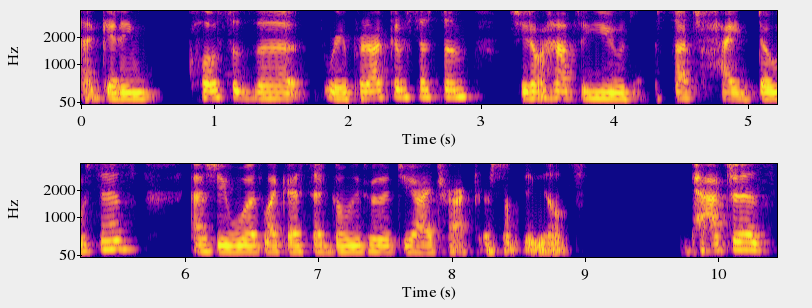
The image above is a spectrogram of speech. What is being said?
at getting close to the reproductive system. So you don't have to use such high doses as you would, like I said, going through the GI tract or something else. Patches,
